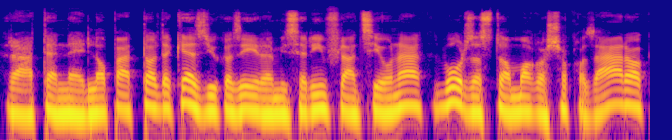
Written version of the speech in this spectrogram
rátenne egy lapáttal, de kezdjük az élelmiszer inflációnál. Borzasztóan magasak az árak,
